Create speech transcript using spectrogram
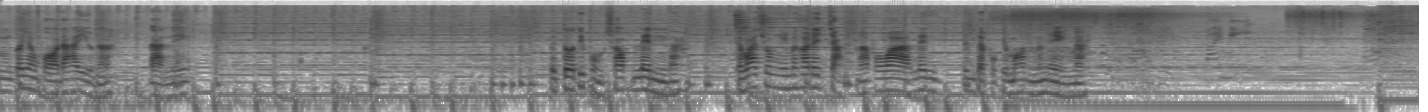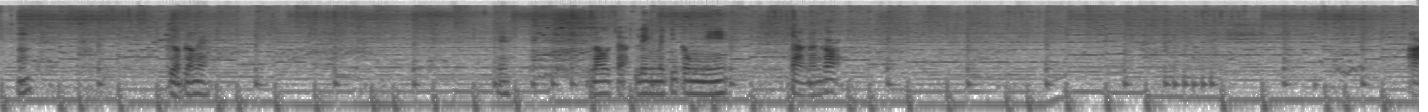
M ก็ยังพอได้อยู่นะ ด่านนี้ เป็นตัวที่ผมชอบเล่นนะ แต่ว่าช่วงนี้ไม่ค่อยได้จับนะ เพราะว่าเล่นเล่นแต่โปเกมอนนั่นเองนะเกือบแล้วไงเเราจะเล็งไปที่ตรงนี้ จากนั้นก็ ไป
